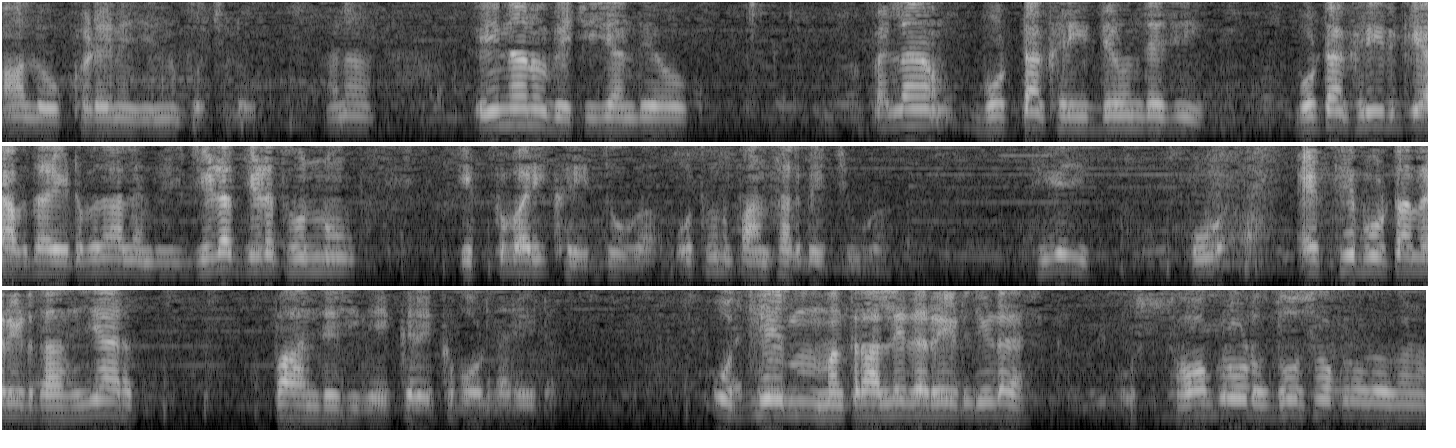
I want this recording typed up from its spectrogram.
ਆ ਲੋਕ ਖੜੇ ਨੇ ਜਿਹਨੂੰ ਪੁੱਛ ਲਓ ਹਨਾ? ਇਹਨਾਂ ਨੂੰ ਵੇਚੀ ਜਾਂਦੇ ਹੋ। ਪਹਿਲਾਂ ਵੋਟਾਂ ਖਰੀਦਦੇ ਹੁੰਦੇ ਸੀ। ਵੋਟਾਂ ਖਰੀਦ ਕੇ ਆਪਦਾ ਰੇਟ ਵਧਾ ਲੈਂਦੇ ਸੀ। ਜਿਹੜਾ ਜਿਹੜਾ ਤੁਹਾਨੂੰ ਇੱਕ ਵਾਰੀ ਖਰੀਦੂਗਾ ਉਹ ਤੁਹਾਨੂੰ 5 ਸਾਲ ਵੇਚੂਗਾ। ਠੀਕ ਹੈ ਜੀ? ਉਹ ਇੱਥੇ ਵੋਟਾਂ ਦਾ ਰੇਟ 10000 ਪਾਉਂਦੇ ਸੀਗੇ ਇੱਕ ਇੱਕ ਵੋਟ ਦਾ ਰੇਟ। ਉੱਥੇ ਮੰਤਰਾਲੇ ਦਾ ਰੇਟ ਜਿਹੜਾ ਉਹ 100 ਕਰੋੜ 200 ਕਰੋੜ ਹੋ ਜਾਣਾ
